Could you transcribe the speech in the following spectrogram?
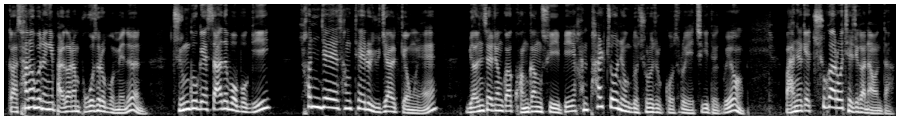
그러니까 산업은행이 발간한 보고서를 보면은 중국의 사드 보복이 현재 상태를 유지할 경우에 면세점과 관광 수입이 한 8조 원 정도 줄어들 것으로 예측이 되고요. 만약에 추가로 제재가 나온다.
